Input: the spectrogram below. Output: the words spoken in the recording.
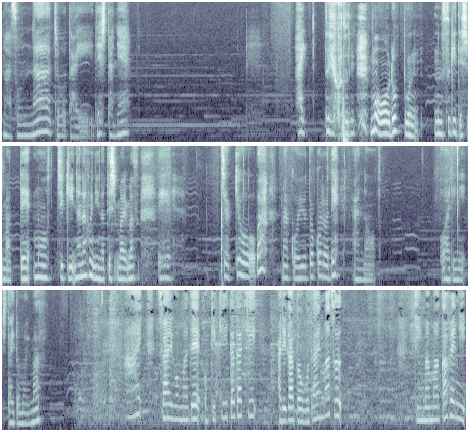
まあそんな状態でしたね。はい。ということでもう6分。過ぎてしまってもう時期7分になってしまいます。えー、じゃあ今日は、まあ、こういうところであの終わりにしたいと思います。はい最後までお聴きいただきありがとうございますティーママカフェに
